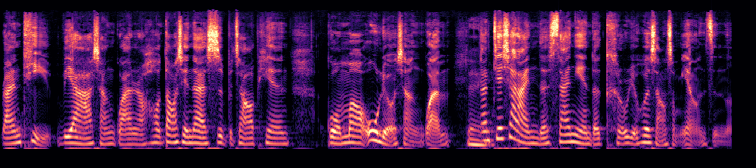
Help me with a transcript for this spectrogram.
软体 VR 相关，然后到现在是比较偏国贸物流相关。对，那接下来你的三年的 career 会长什么样子呢？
